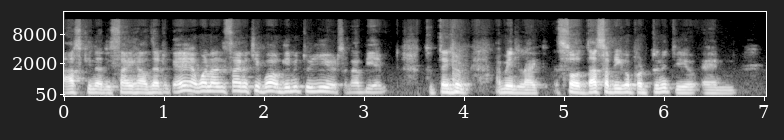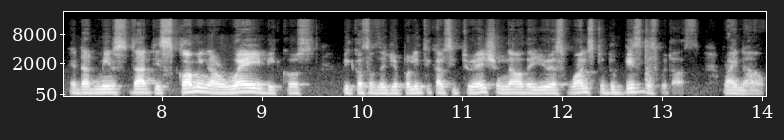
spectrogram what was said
asking a design house that hey, I want to design a chip. Well, give me two years and I'll be able to take it. I mean, like so that's a big opportunity, and, and that means that is coming our way because because of the geopolitical situation. Now the U.S. wants to do business with us right now.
